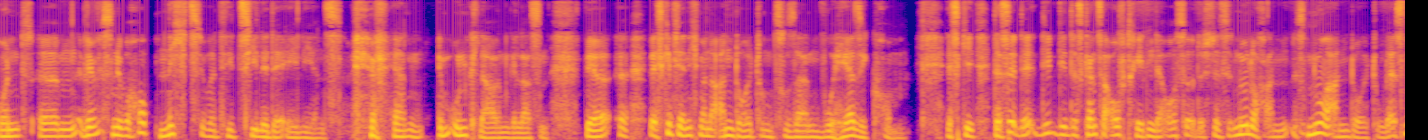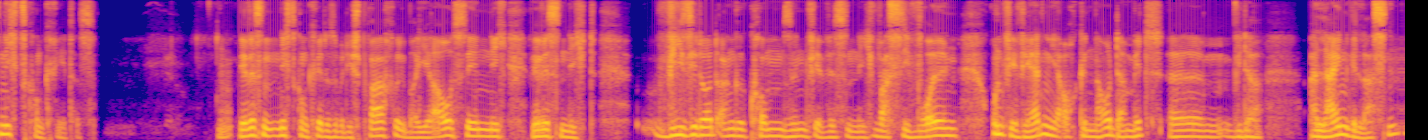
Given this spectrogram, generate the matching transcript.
Und ähm, wir wissen überhaupt nichts über die Ziele der Aliens. Wir werden im Unklaren gelassen. Wir, äh, es gibt ja nicht mal eine Andeutung zu sagen, woher sie kommen. Es geht, das, äh, die, das ganze Auftreten der Außerirdischen ist nur noch an, ist nur Andeutung. Da ist nichts Konkretes. Ja, wir wissen nichts Konkretes über die Sprache, über ihr Aussehen nicht. Wir wissen nicht, wie sie dort angekommen sind. Wir wissen nicht, was sie wollen. Und wir werden ja auch genau damit ähm, wieder allein gelassen.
